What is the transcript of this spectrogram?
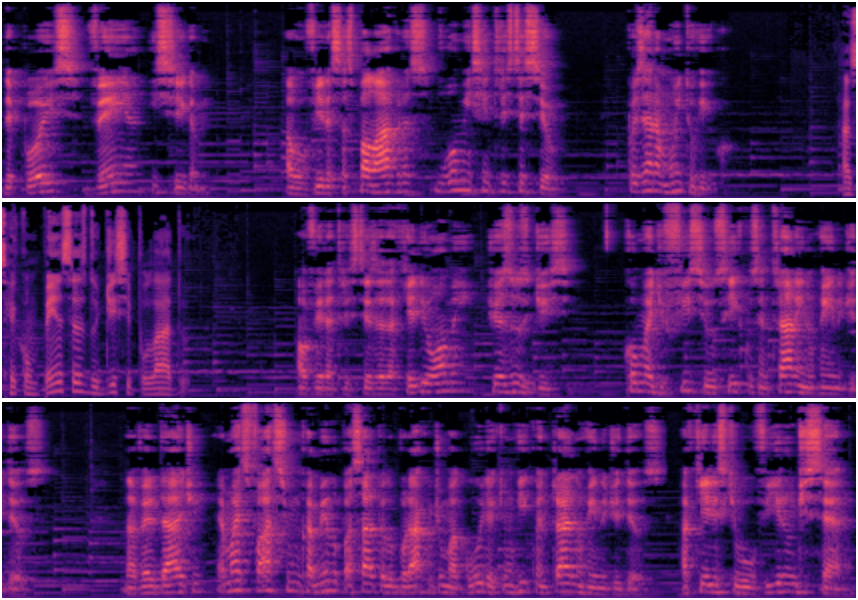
Depois, venha e siga-me. Ao ouvir essas palavras, o homem se entristeceu, pois era muito rico. As recompensas do discipulado. Ao ver a tristeza daquele homem, Jesus disse: Como é difícil os ricos entrarem no reino de Deus. Na verdade, é mais fácil um camelo passar pelo buraco de uma agulha que um rico entrar no reino de Deus. Aqueles que o ouviram disseram:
